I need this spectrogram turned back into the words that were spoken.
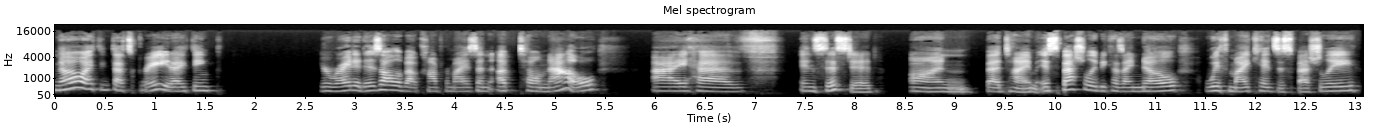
No i think that's great. I think you're right. It is all about compromise and up till now i have insisted on bedtime especially because i know with my kids especially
